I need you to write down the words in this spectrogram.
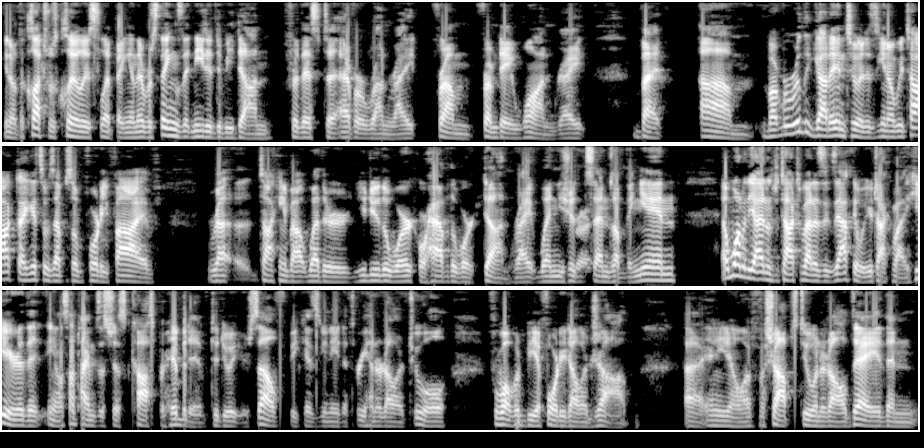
you know the clutch was clearly slipping and there was things that needed to be done for this to ever run right from from day one right? But um but we really got into it is you know we talked i guess it was episode 45 re- talking about whether you do the work or have the work done right? When you should right. send something in and one of the items we talked about is exactly what you're talking about here that, you know, sometimes it's just cost prohibitive to do it yourself because you need a $300 tool for what would be a $40 job. Uh, and, you know, if a shop's doing it all day, then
